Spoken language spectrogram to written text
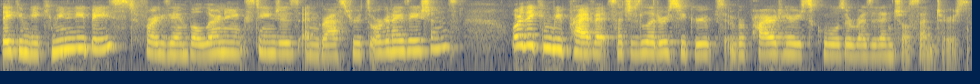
They can be community based, for example, learning exchanges and grassroots organizations, or they can be private, such as literacy groups and proprietary schools or residential centers.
